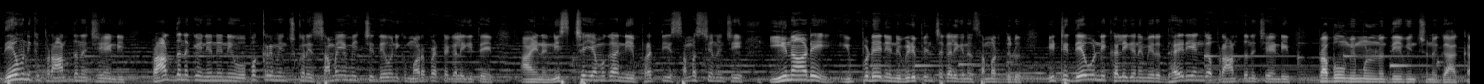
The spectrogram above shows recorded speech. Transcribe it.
దేవునికి ప్రార్థన చేయండి. ప్రార్థనకు నిన్ను నీ ఉపక్రమించుకొని సమయం ఇచ్చి దేవునికి మొరపెట్టగలిగితే ఆయన నిశ్చయముగా నీ ప్రతి సమస్య నుంచి ఈనాడే ఇప్పుడే నిన్ను విడిపించగలిగిన సమర్థుడు. ఇట్టి దేవుణ్ణి కలిగిన మీరు ధైర్యంగా ప్రార్థన చేయండి. ప్రభువు మిమ్మల్ని దీవించునుగాక.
